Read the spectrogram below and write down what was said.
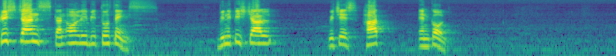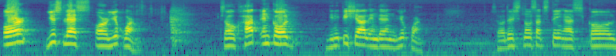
Christians can only be two things beneficial, which is hot and cold, or useless or lukewarm. So, hot and cold, beneficial, and then lukewarm. So, there's no such thing as cold,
